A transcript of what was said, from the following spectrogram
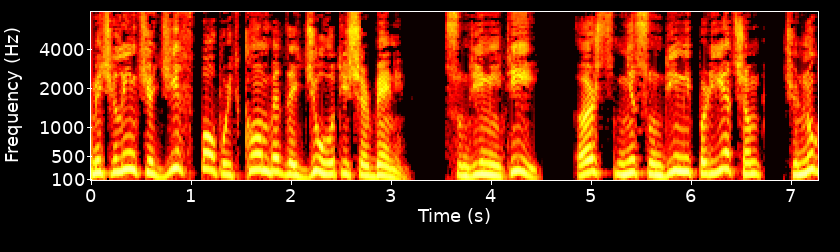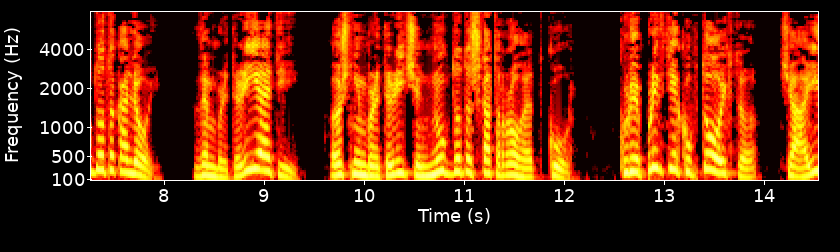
me qëllim që gjithë popujt, kombet dhe gjuhët t'i shërbenin. Sundimi i tij është një sundim i përjetshëm që nuk do të kalojë dhe mbretëria e tij është një mbretëri që nuk do të shkatërrohet kurrë. Kryeprifti e kuptoi këtë që ai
